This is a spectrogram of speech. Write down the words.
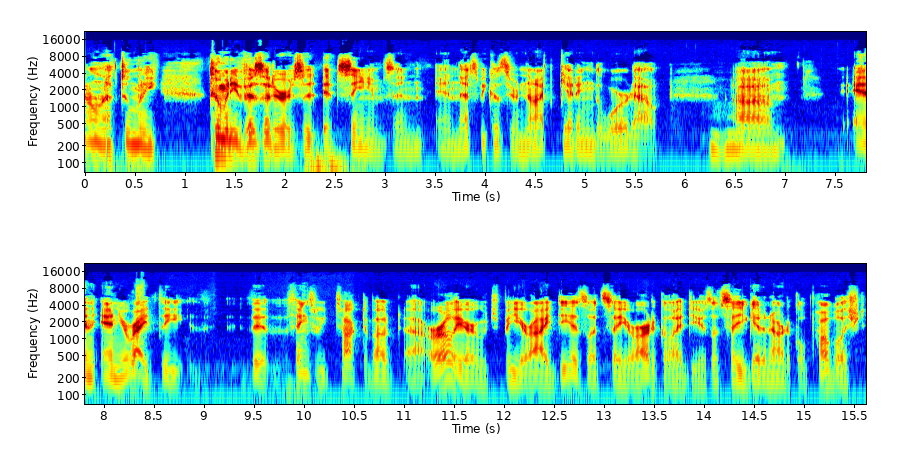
don't have too many, too many visitors." It, it seems, and and that's because they're not getting the word out. Mm-hmm. Um, and and you're right. The the, the things we talked about uh, earlier, which be your ideas. Let's say your article ideas. Let's say you get an article published.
